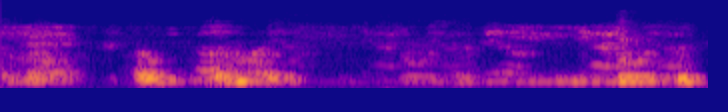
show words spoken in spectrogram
Yeah. Yeah. Thank you.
